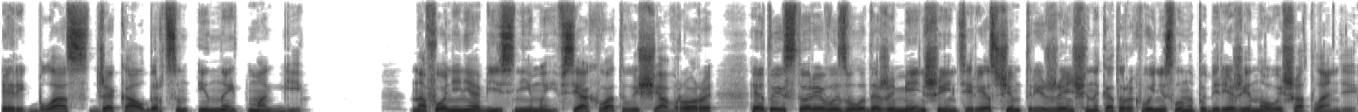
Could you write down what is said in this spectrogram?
Эрик Блас, Джек Албертсон и Нейт МакГи. На фоне необъяснимой, всеохватывающей Авроры эта история вызвала даже меньший интерес, чем три женщины, которых вынесло на побережье Новой Шотландии.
